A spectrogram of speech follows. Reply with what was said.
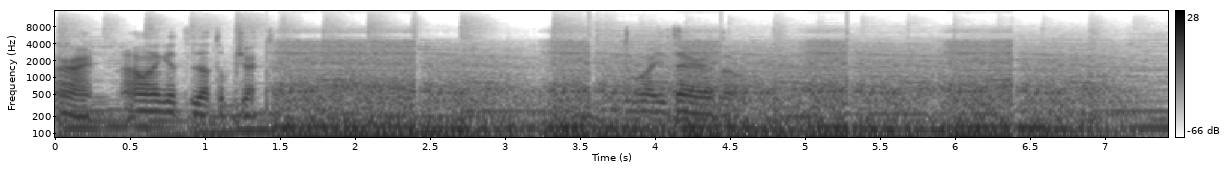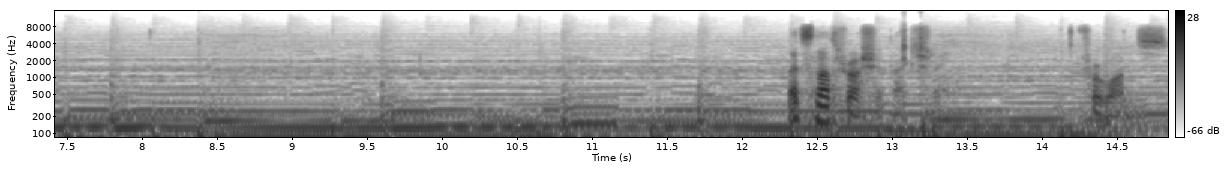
Alright, I want to get to that objective. Do I there though? Let's not rush it actually. For once.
